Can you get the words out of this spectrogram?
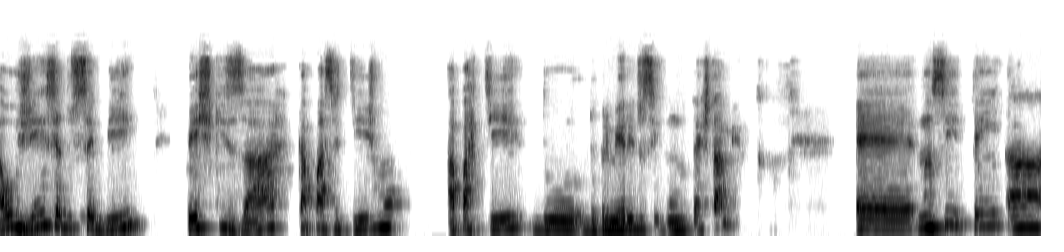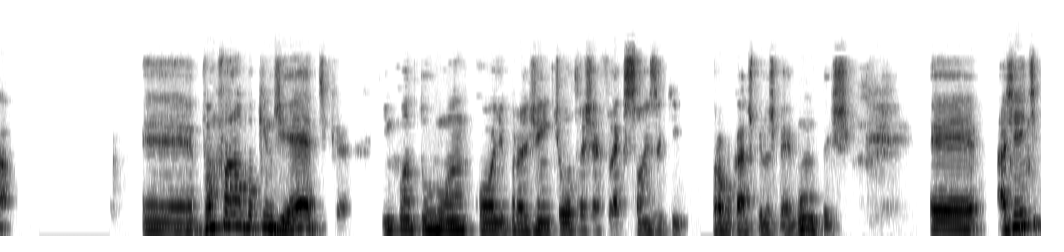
a urgência do CEBI pesquisar capacitismo a partir do, do primeiro e do segundo testamento. É, Nancy, tem a, é, vamos falar um pouquinho de ética, enquanto o Juan colhe para a gente outras reflexões aqui provocados pelas perguntas, é, a gente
